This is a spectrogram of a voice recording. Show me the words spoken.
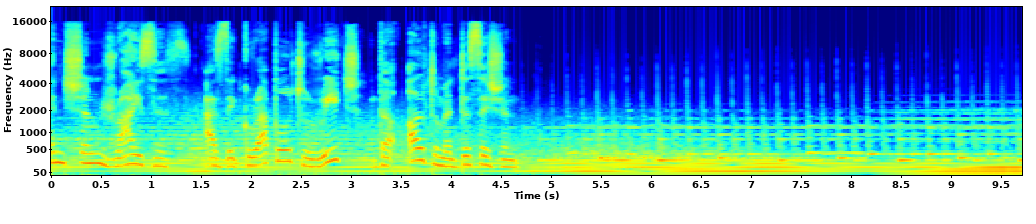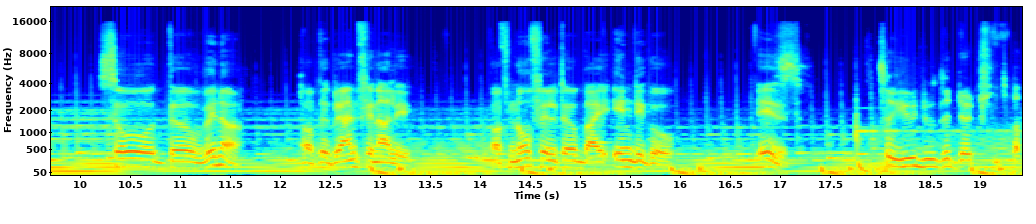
tension rises as they grapple to reach the ultimate decision. So the winner of the grand finale of No Filter by Indigo is So you do the dirty job.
